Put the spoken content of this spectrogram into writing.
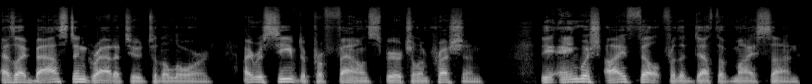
As I basked in gratitude to the Lord, I received a profound spiritual impression. The anguish I felt for the death of my son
